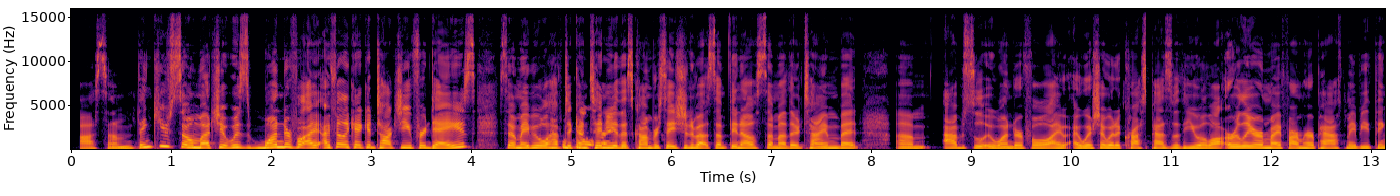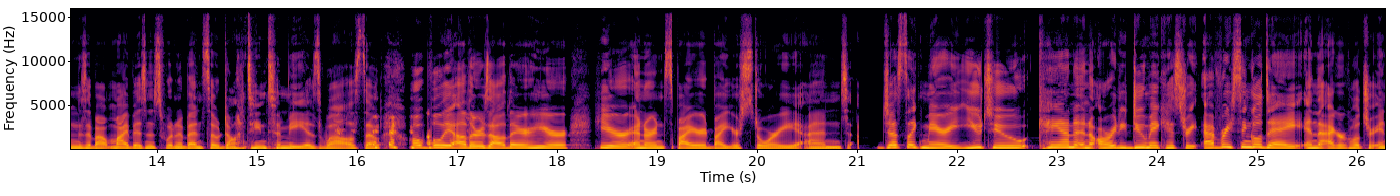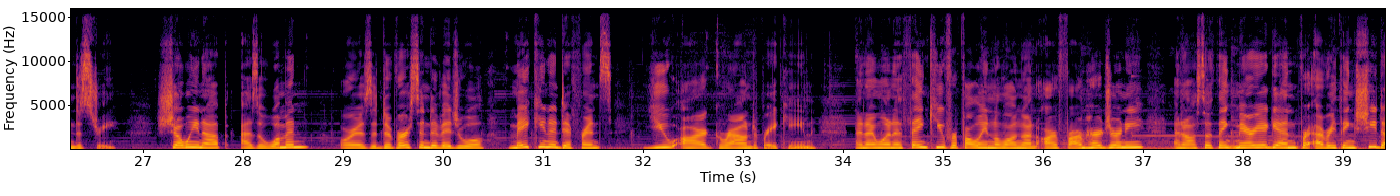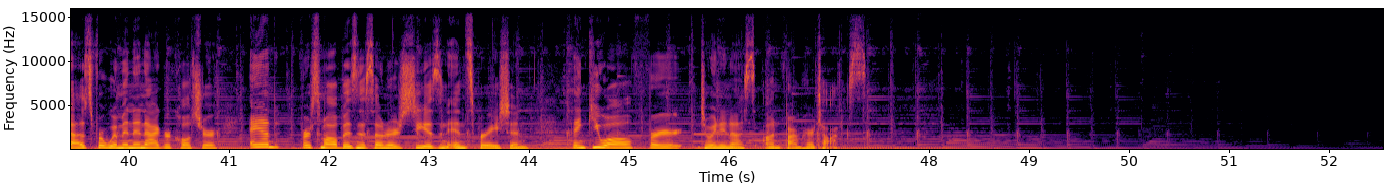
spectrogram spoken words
Awesome. Thank you so much. It was wonderful. I, I, feel like I could talk to you for days. So maybe we'll have to continue this conversation about something else some other time. But um, absolutely wonderful. I, I, wish I would have crossed paths with you a lot earlier in my Farm Her path. Maybe things about my business wouldn't have been so daunting to me as well. So hopefully others out there here, here and are inspired by your story. And just like Mary, you too can and already do make history every single day in the agriculture industry. Showing up as a woman or as a diverse individual making a difference You are groundbreaking. And I want to thank you for following along on our farm her journey and also thank Mary again for everything she does for women in agriculture and for small business owners. She is an inspiration. Thank you all for joining us on Farm Her Talks.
